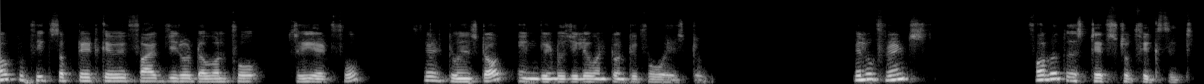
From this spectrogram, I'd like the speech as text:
How to fix update KB5044384 failed to install in Windows 11 24H2. Hello friends, follow the steps to fix it.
